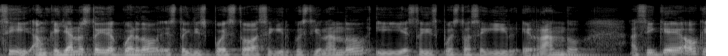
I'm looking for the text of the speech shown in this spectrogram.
sí, aunque ya no estoy de acuerdo, estoy dispuesto a seguir cuestionando y estoy dispuesto a seguir errando. Así que, ok,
